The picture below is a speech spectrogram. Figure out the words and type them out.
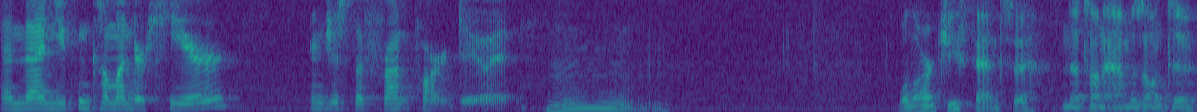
And then you can come under here and just the front part do it. Hmm. Well, aren't you fancy? And that's on Amazon too?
